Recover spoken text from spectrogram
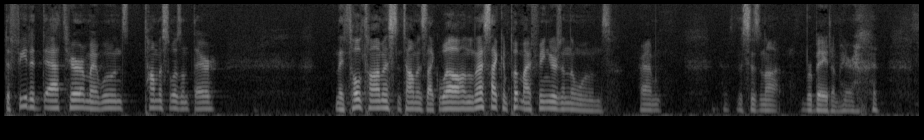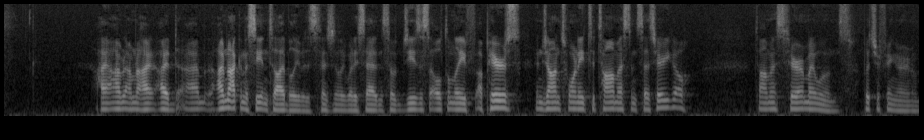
defeated death. Here are my wounds. Thomas wasn't there. And they told Thomas, and Thomas like, well, unless I can put my fingers in the wounds. This is not verbatim here. I, am not, not going to see it until I believe it, is essentially what he said. And so Jesus ultimately appears in John 20 to Thomas and says, Here you go. Thomas, here are my wounds. Put your finger in them.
